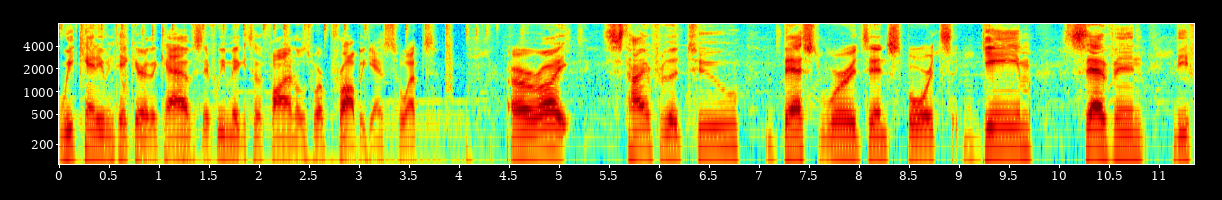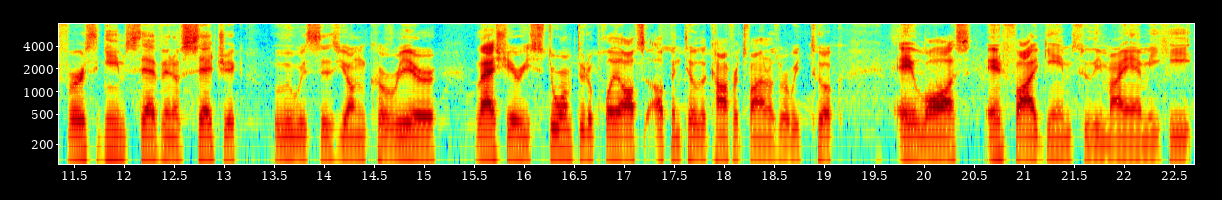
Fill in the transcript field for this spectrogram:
we can't even take care of the Cavs. If we make it to the finals, we're probably getting swept. All right, it's time for the two best words in sports. Game seven, the first game seven of Cedric Lewis's young career. Last year, he stormed through the playoffs up until the conference finals, where we took a loss in five games to the Miami Heat,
